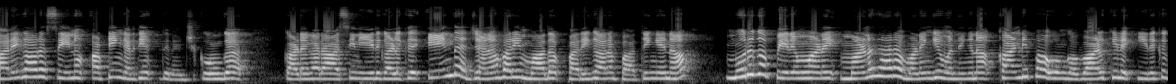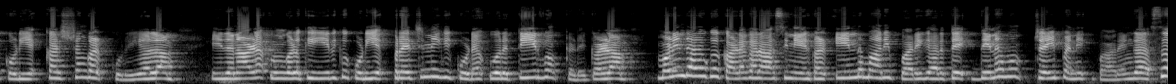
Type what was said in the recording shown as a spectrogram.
பரிகாரம் செய்யணும் அப்படிங்கிறதையும் தெரிஞ்சுக்கோங்க. கடகராசி நீர்களுக்கு இந்த ஜனவரி மாத பரிகாரம் பார்த்தீங்கன்னா முருகப்பெருமானை மனதார வணங்கி வந்தீங்கன்னா கண்டிப்பாக உங்கள் வாழ்க்கையில் இருக்கக்கூடிய கஷ்டங்கள் குறையலாம். இதனால் உங்களுக்கு இருக்கக்கூடிய பிரச்சனைக்கு கூட ஒரு தீர்வும் கிடைக்கலாம். முடிந்த அளவுக்கு கடக நேர்கள் இந்த மாதிரி பரிகாரத்தை தினமும் ட்ரை பண்ணி பாருங்க. ஸோ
